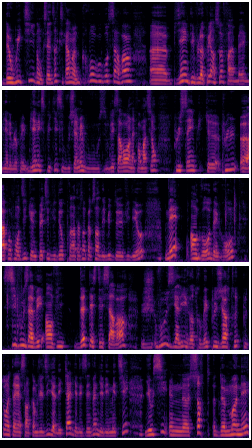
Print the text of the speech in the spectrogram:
de wiki, donc veut dire que c'est quand même un gros gros gros serveur euh, bien développé en soi, enfin ben, bien développé, bien expliqué si vous jamais vous, voulez savoir une information plus simple, que plus euh, approfondie qu'une petite vidéo présentation comme ça en début de vidéo. Mais en gros, de gros, si vous avez envie de tester le serveur, vous y allez retrouver plusieurs trucs plutôt intéressants. Comme j'ai dit, il y a des quêtes, il y a des événements, il y a des métiers. Il y a aussi une sorte de monnaie,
